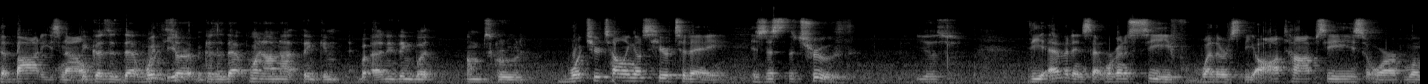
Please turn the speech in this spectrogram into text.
the bodies now, Because at that point, with you. sir, because at that point I'm not thinking anything but I'm screwed. What you're telling us here today is this the truth? Yes. the evidence that we're going to see, whether it's the autopsies or when,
